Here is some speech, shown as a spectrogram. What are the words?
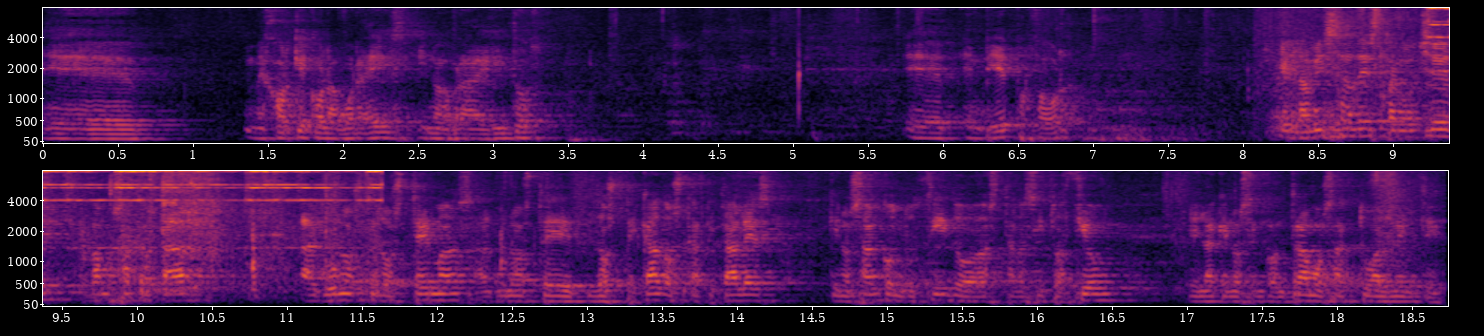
Eh, mejor que colaboréis y no habrá heridos. Eh, en pie, por favor. En la misa de esta noche vamos a tratar algunos de los temas, algunos de los pecados capitales que nos han conducido hasta la situación en la que nos encontramos actualmente.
